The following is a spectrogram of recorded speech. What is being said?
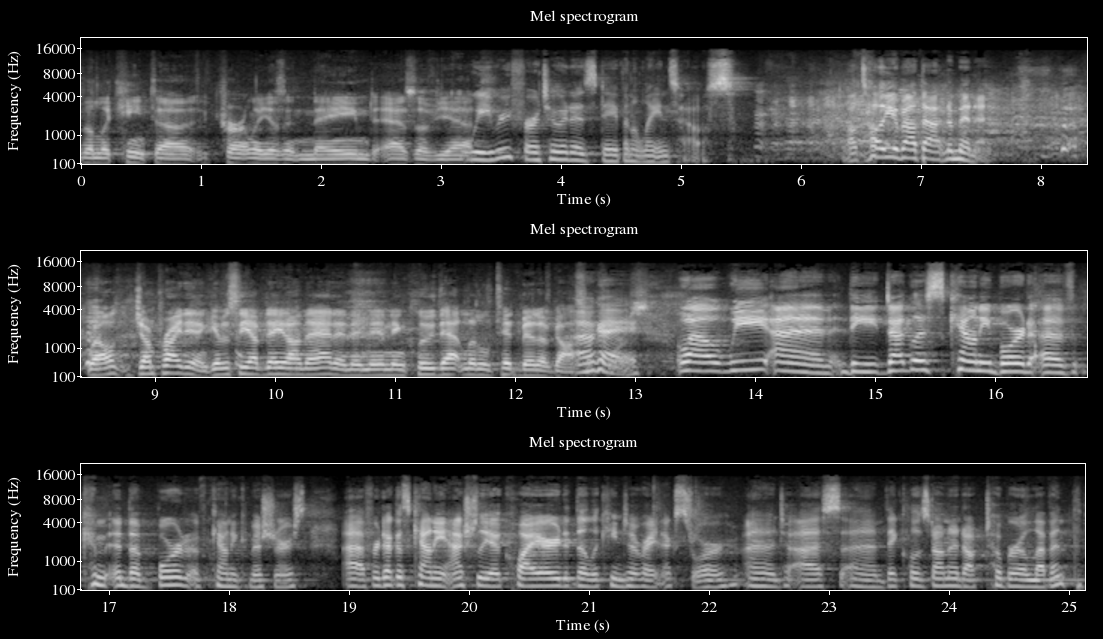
the La Quinta currently isn't named as of yet. We refer to it as Dave and Elaine's house. I'll tell you about that in a minute. Well, jump right in. Give us the update on that, and then include that little tidbit of gossip. Okay. Well, we um, the Douglas County Board of Com- the Board of County Commissioners uh, for Douglas County actually acquired the La Quinta right next door uh, to us. Um, they closed on it October 11th.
